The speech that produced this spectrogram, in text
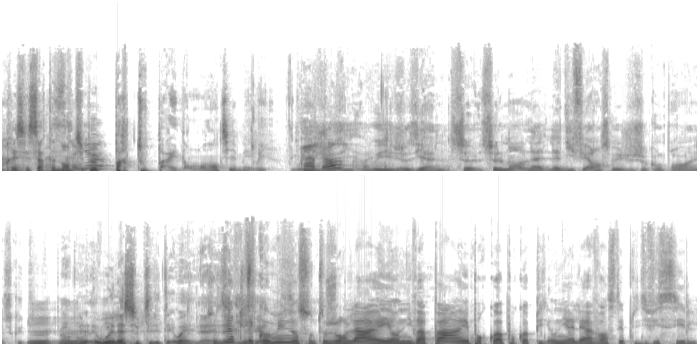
Après, c'est certainement un petit peu partout pareil dans le monde entier, mais oui. Pardon? Josi- Oui, Josiane. Se- seulement la, la différence, mais je, je comprends hein, ce que tu Mm, dis. pardon. Euh, oui, la subtilité, ouais. La- Je veux dire que les communes sont toujours là et on n'y va pas. Et pourquoi Pourquoi on y allait avant C'était plus difficile?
